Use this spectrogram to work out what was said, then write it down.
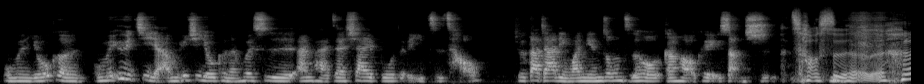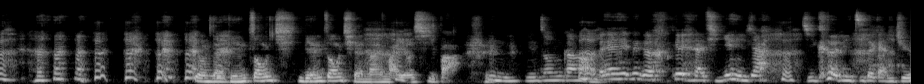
我们有可能，我们预计啊，我们预计有可能会是安排在下一波的离职潮，就大家领完年终之后，刚好可以上市。超适合的。用的年终年终前来买游戏吧。嗯，年终刚好，哎、那个可以来体验一下即刻离职的感觉。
